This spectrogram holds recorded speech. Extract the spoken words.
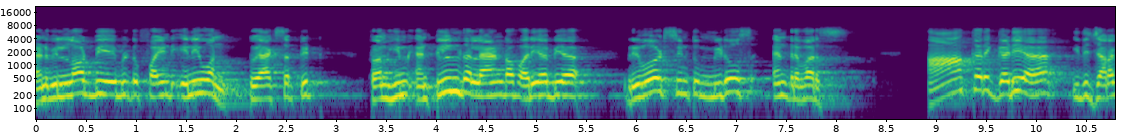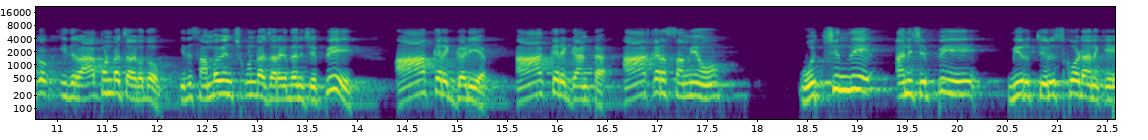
and will not be able to find any one to accept it from him and till the land of Arabia reverts into meadows and rivers ఆఖరి గడియ ఇది జరగ ఇది రాకుండా జరగదు. ఇది సంభవించకుండా జరగదని చెప్పి ఆఖరి గడియ ఆఖరి గంట ఆఖరి సమయం వచ్చింది అని చెప్పి మీరు తెలుసుకోవడానికి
